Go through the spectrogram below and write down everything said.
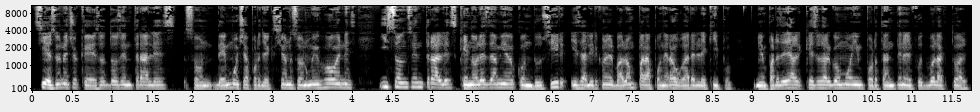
Sí, es un hecho que esos dos centrales son de mucha proyección, son muy jóvenes y son centrales que no les da miedo conducir y salir con el balón para poner a jugar el equipo. Y me parece que eso es algo muy importante en el fútbol actual.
